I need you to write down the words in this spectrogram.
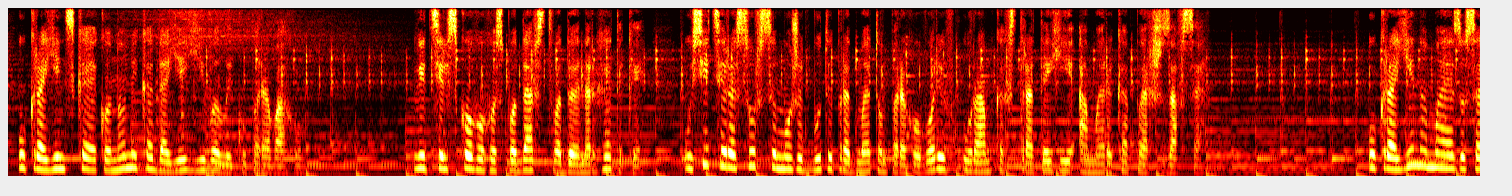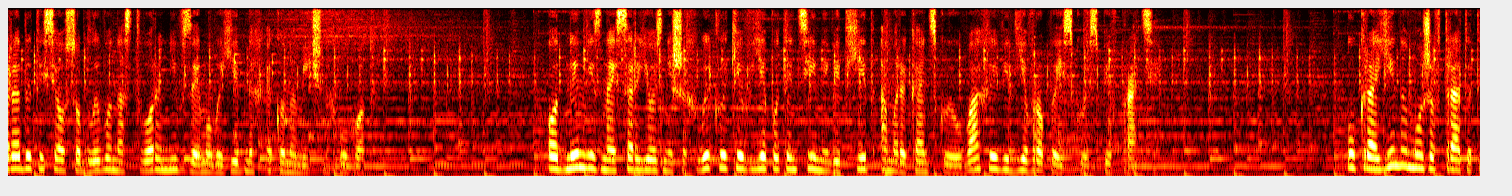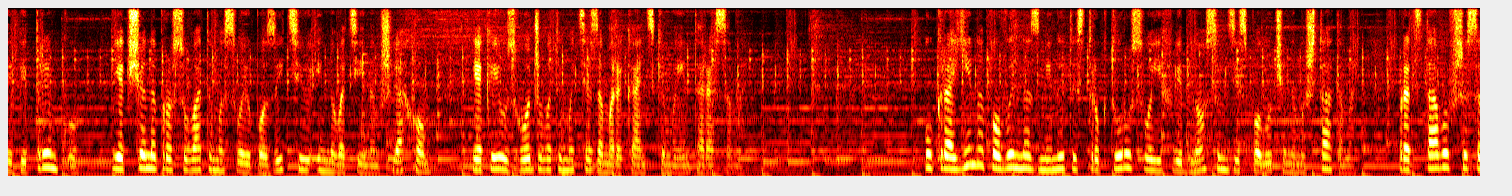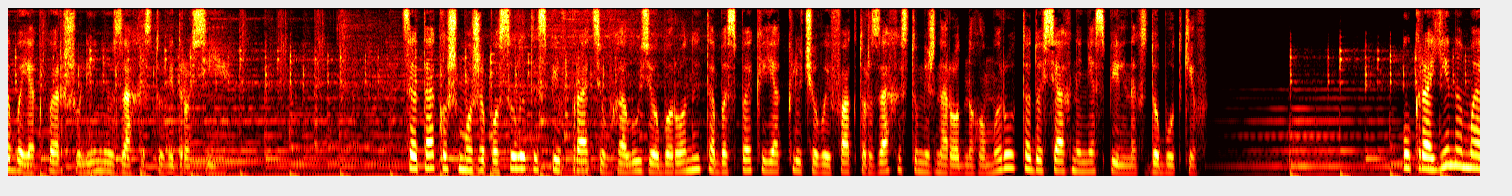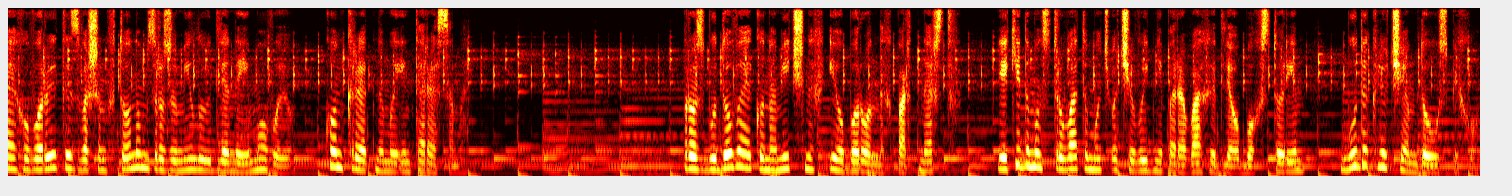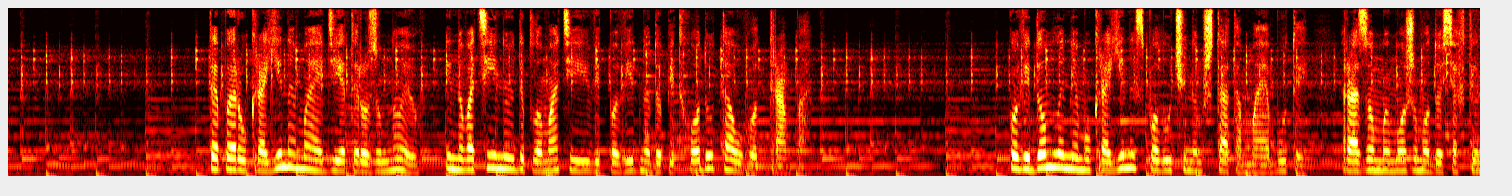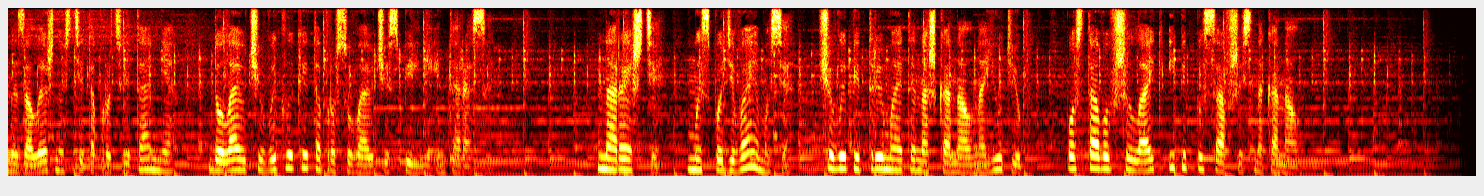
Українська економіка дає їй велику перевагу. Від сільського господарства до енергетики усі ці ресурси можуть бути предметом переговорів у рамках стратегії Америка перш за все. Україна має зосередитися особливо на створенні взаємовигідних економічних угод. Одним із найсерйозніших викликів є потенційний відхід американської уваги від європейської співпраці. Україна може втратити підтримку, якщо не просуватиме свою позицію інноваційним шляхом, який узгоджуватиметься з американськими інтересами. Україна повинна змінити структуру своїх відносин зі Сполученими Штатами, представивши себе як першу лінію захисту від Росії. Це також може посилити співпрацю в галузі оборони та безпеки як ключовий фактор захисту міжнародного миру та досягнення спільних здобутків. Україна має говорити з Вашингтоном зрозумілою для неї мовою, конкретними інтересами. Розбудова економічних і оборонних партнерств, які демонструватимуть очевидні переваги для обох сторін, буде ключем до успіху. Тепер Україна має діяти розумною, інноваційною дипломатією відповідно до підходу та угод Трампа. Повідомленням України Сполученим Штатам має бути разом ми можемо досягти незалежності та процвітання, долаючи виклики та просуваючи спільні інтереси. Нарешті, ми сподіваємося, що ви підтримаєте наш канал на YouTube, поставивши лайк і підписавшись на канал.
